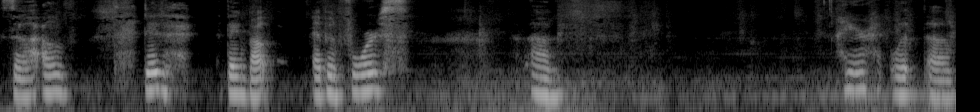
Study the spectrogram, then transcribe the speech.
So I did a thing about Epping Forest. Um, here with um,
